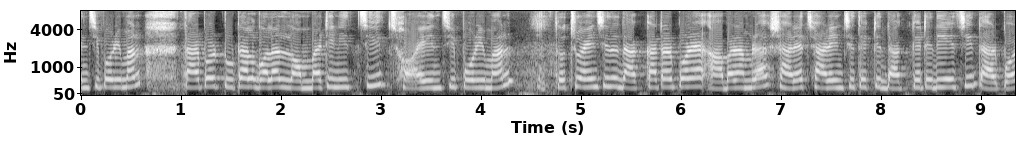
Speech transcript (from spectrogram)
ইঞ্চি পরিমাণ। তারপর টোটাল গলার লম্বাটি নিচ্ছি ছয় ইঞ্চি পরিমাণ। তো ছয় ইঞ্চিতে দাগ কাটার পরে আবার আমরা সাড়ে চার ইঞ্চিতে একটি দাগ কেটে দিয়েছি, তারপর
